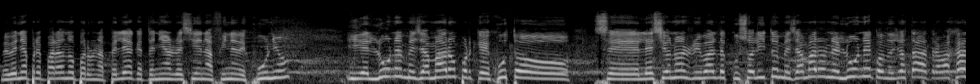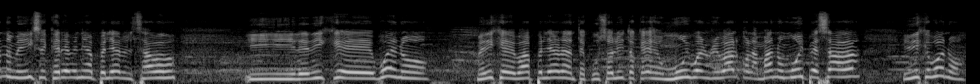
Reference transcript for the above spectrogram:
me venía preparando para una pelea que tenía recién a fines de junio. Y el lunes me llamaron porque justo se lesionó el rival de Cusolito y me llamaron el lunes cuando yo estaba trabajando y me dice, ¿querés venir a pelear el sábado? Y le dije, bueno, me dije, va a pelear ante Cusolito, que es un muy buen rival, con la mano muy pesada. Y dije, bueno,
